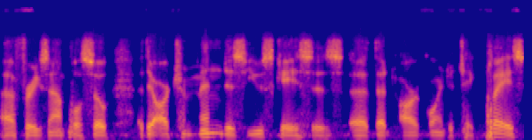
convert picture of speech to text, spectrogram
Uh, for example. So there are tremendous use cases uh, that are going to take place.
